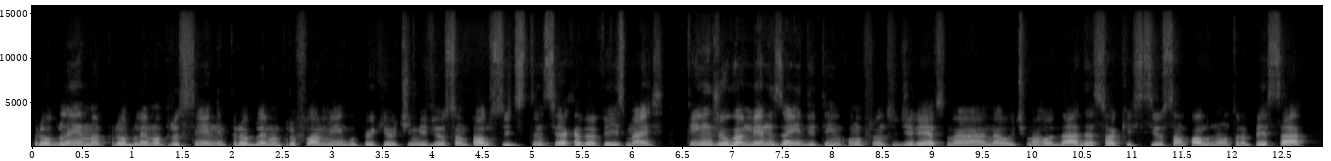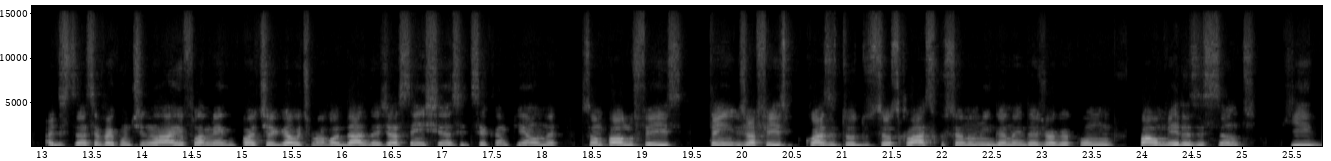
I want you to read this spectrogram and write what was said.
Problema, problema para o Ceni, problema para o Flamengo, porque o time viu o São Paulo se distanciar cada vez mais. Tem um jogo a menos ainda e tem um confronto direto na, na última rodada. Só que se o São Paulo não tropeçar, a distância vai continuar e o Flamengo pode chegar à última rodada já sem chance de ser campeão, né? São Paulo fez, tem, já fez quase todos os seus clássicos, se eu não me engano, ainda joga com Palmeiras e Santos, que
